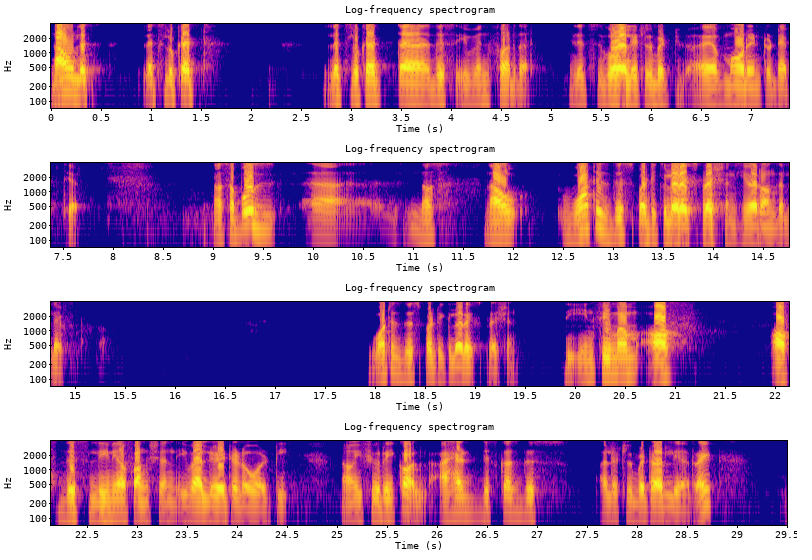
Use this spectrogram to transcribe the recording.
Now let's let's look at let's look at uh, this even further. Let's go a little bit uh, more into depth here. Now suppose uh, now, now what is this particular expression here on the left? What is this particular expression? The infimum of of this linear function evaluated over t. Now if you recall I had discussed this a little bit earlier right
